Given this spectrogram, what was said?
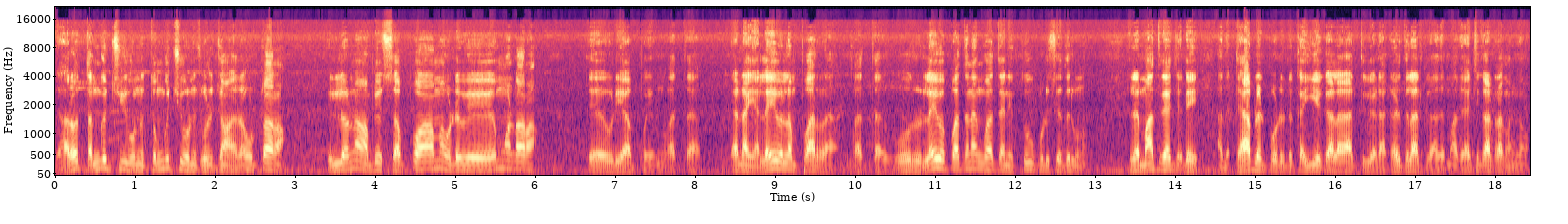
யாரோ தங்கச்சி ஒன்று தொங்குச்சி ஒன்று சொல்லிச்சான் அதெல்லாம் விட்டாரான் இல்லைன்னா அப்படியே சப்பாமல் விடவே மாட்டாரான் தேவடியா அப்போ எங்கள் பார்த்தா ஏன்டா என் லைவ் எல்லாம் பாடுறா பார்த்தா ஒரு லைவை பார்த்தனா எங்கள் பார்த்தா நீ தூக்கு பிடிச்சி எதிர்க்கணும் இல்லை மாத்திரையாச்சும் டேய் அந்த டேப்லெட் போட்டுட்டு கையை காலை அறுத்துக்குவேடா கழுத்தில் அறுத்துக்கா அதை மாதிரியாச்சும் காட்டுறான் கொஞ்சம்.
